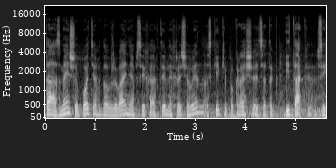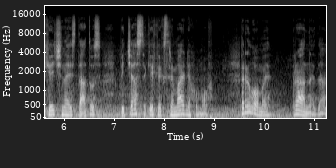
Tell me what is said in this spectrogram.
та зменшує потяг до вживання психоактивних речовин, оскільки покращується так і так психічний статус під час таких екстремальних умов. Переломи, рани, да?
